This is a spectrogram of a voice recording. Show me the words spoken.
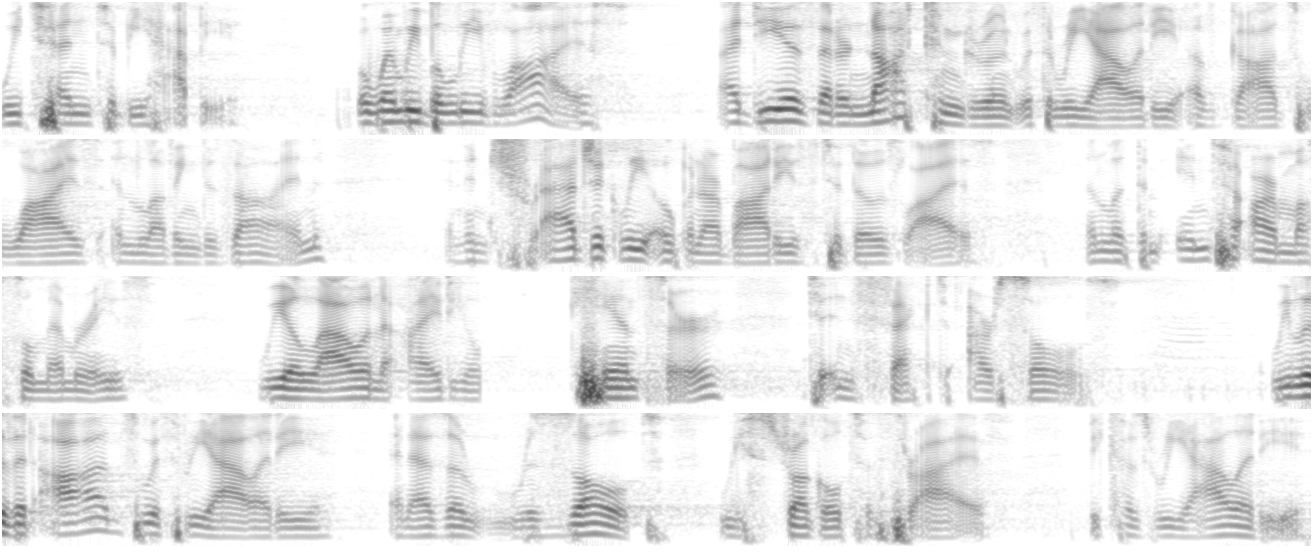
we tend to be happy. But when we believe lies, ideas that are not congruent with the reality of God's wise and loving design, and then tragically open our bodies to those lies and let them into our muscle memories, we allow an ideal cancer to infect our souls. We live at odds with reality, and as a result, we struggle to thrive because reality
